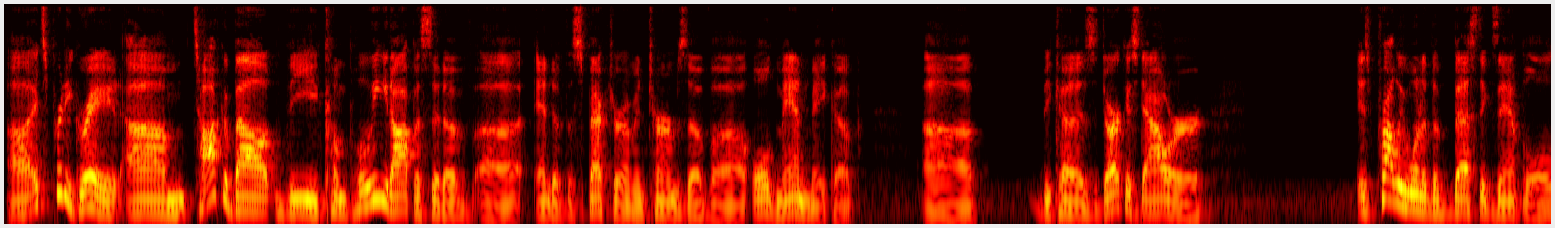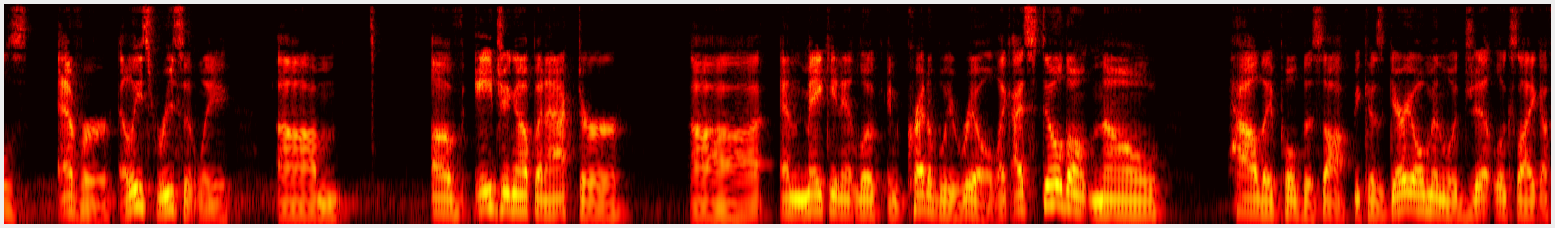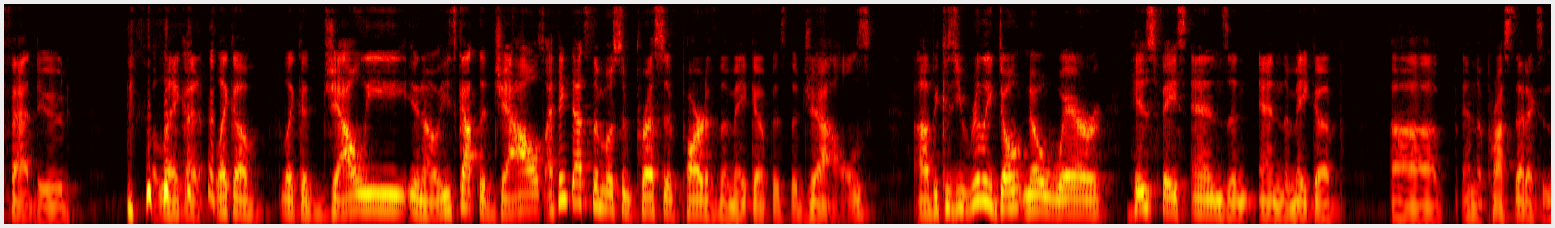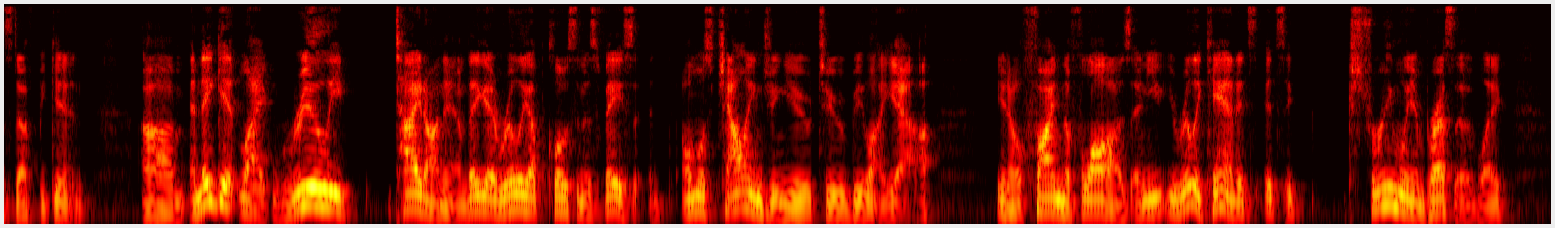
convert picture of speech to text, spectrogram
Uh, it's pretty great. Um, talk about the complete opposite of uh, end of the spectrum in terms of uh, old man makeup, uh, because Darkest Hour is probably one of the best examples ever, at least recently, um, of aging up an actor uh, and making it look incredibly real. Like I still don't know how they pulled this off because Gary Oldman legit looks like a fat dude, like a like a like a jowly. You know, he's got the jowls. I think that's the most impressive part of the makeup is the jowls, uh, because you really don't know where his face ends and and the makeup uh, and the prosthetics and stuff begin. Um, and they get like really tight on him. They get really up close in his face, almost challenging you to be like, yeah, you know, find the flaws. And you, you really can. It's it's extremely impressive. Like,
